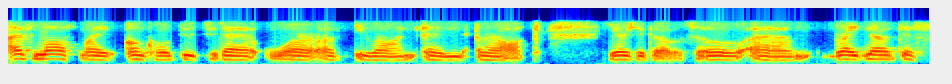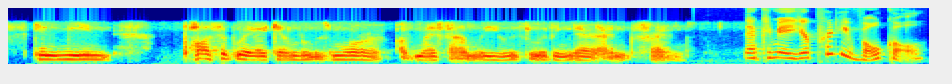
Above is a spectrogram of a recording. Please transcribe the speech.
I've lost my uncle due to the war of Iran and Iraq years ago. So um, right now, this can mean possibly I can lose more of my family who's living there and friends. Now, Kimia, you're pretty vocal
